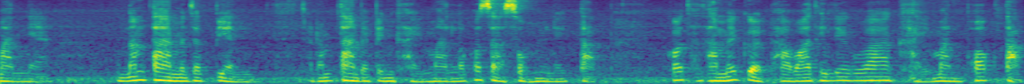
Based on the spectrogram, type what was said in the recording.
มันเนี่ยน้ำตาลมันจะเปลี่ยนจากน้ำตาลไปเป็นไขมัน แล้วก็สะสมอยู่ในตับ ก็จะทำให้เกิดภาวะที่เรียกว่าไขมันพอกตับ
